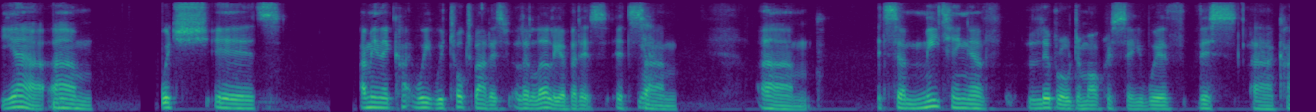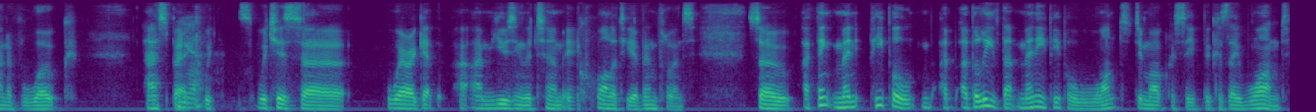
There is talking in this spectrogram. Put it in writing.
Yeah, um, which is, I mean, it, we we talked about this a little earlier, but it's it's yeah. um, um, it's a meeting of liberal democracy with this uh, kind of woke aspect, yeah. which which is uh, where I get I'm using the term equality of influence. So I think many people, I, I believe that many people want democracy because they want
